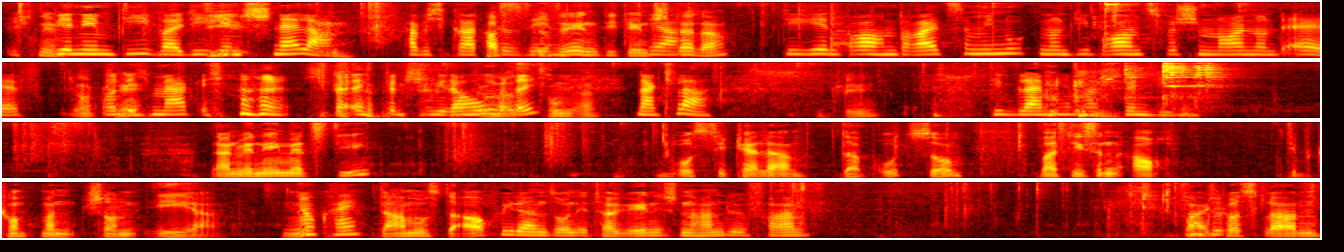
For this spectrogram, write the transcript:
ich wir nehme nehmen die, weil die, Die- gehen schneller. Habe ich gerade Hast du gesehen. gesehen, die gehen schneller? Die gehen, brauchen 13 Minuten und die brauchen zwischen 9 und 11. Okay. Und ich merke, ich, ich, bin schon wieder hast hungrig. Hunger. Na klar, Okay. die bleiben hier mal schön liegen. Nein, wir nehmen jetzt die Rusticella d'Abruzzo, weil die sind auch, die bekommt man schon eher. ne? Okay. Da musst du auch wieder in so einen italienischen Handel fahren. Feinkostladen.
